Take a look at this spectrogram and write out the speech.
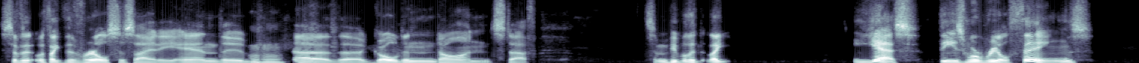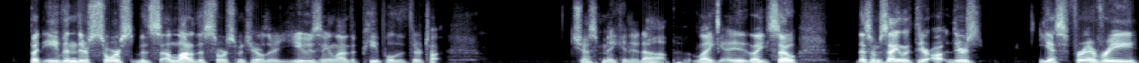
stuff with like the Vril Society and the mm-hmm. uh the Golden Dawn stuff. Some people that like, yes, these were real things, but even their source, but a lot of the source material they're using, a lot of the people that they're talking just making it up. Like, eh, like so. That's what I'm saying. Like, there are there's yes for every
